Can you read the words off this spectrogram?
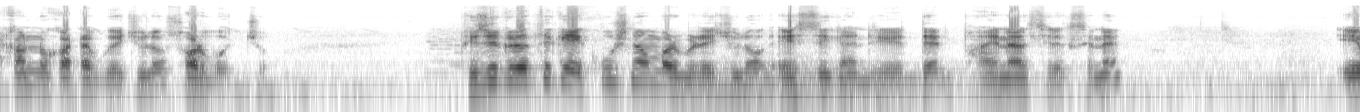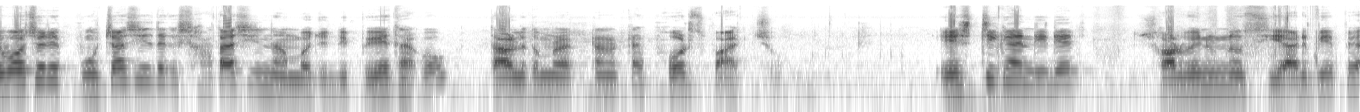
একান্ন কাট আপ গেছিল সর্বোচ্চ। ফিজিক্যাল থেকে একুশ নম্বর বেড়েছিল এসসি ক্যান্ডিডেটদের ফাইনাল সিলেকশনে এবছরে পঁচাশি থেকে সাতাশি নম্বর যদি পেয়ে থাকো, তাহলে তোমরা একটা একটা ফোর্স পাচ্ছ। এসটি ক্যান্ডিডেট সর্বনিম্ন সিআরপিএফে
